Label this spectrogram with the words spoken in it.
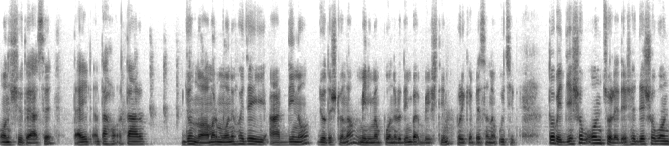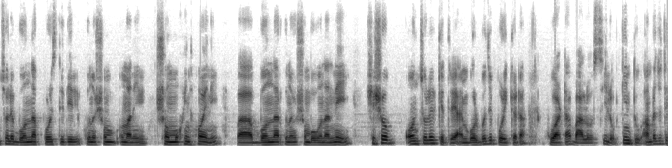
অনিশ্চয়তা আছে, তাই তার জন্য আমার মনে হয় যে এই আট দিনও যথেষ্ট না মিনিমাম পনেরো দিন বা বিশ দিন পরীক্ষা পেছানো উচিত। তবে যেসব অঞ্চলে, দেশের যেসব অঞ্চলে বন্যা পরিস্থিতির কোনো মানে সম্মুখীন হয়নি বা বন্যার কোনো সম্ভাবনা নেই, সেসব অঞ্চলের ক্ষেত্রে আমি বলব যে পরীক্ষাটা হওয়াটা ভালো ছিল। কিন্তু আমরা যদি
